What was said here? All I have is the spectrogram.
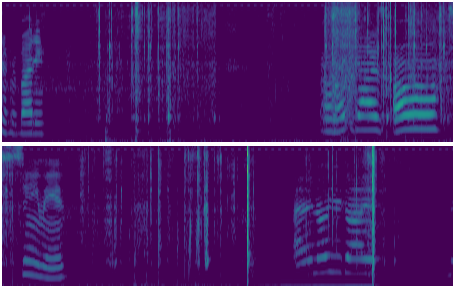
everybody. Alright, you guys all see me. I know you guys may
